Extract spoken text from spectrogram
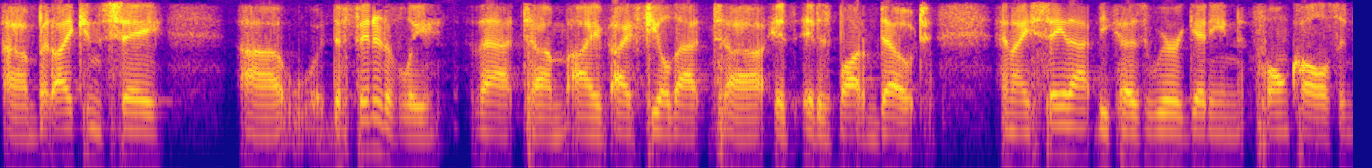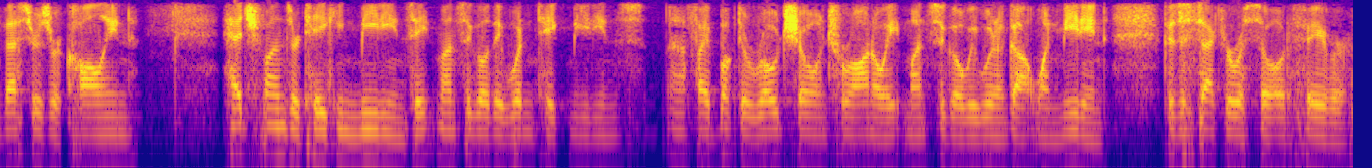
Um, but I can say uh, definitively that um, I, I feel that uh, it, it bottomed out. And I say that because we're getting phone calls. Investors are calling. Hedge funds are taking meetings. Eight months ago, they wouldn't take meetings. Uh, if I booked a road show in Toronto eight months ago, we wouldn't have got one meeting because the sector was so out of favor.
